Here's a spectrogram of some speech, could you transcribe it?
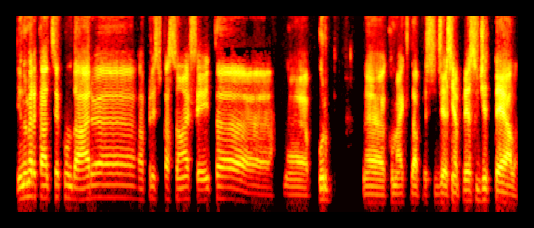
E no mercado secundário é, a precificação é feita é, por né, como é que dá para se dizer assim, a preço de tela.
